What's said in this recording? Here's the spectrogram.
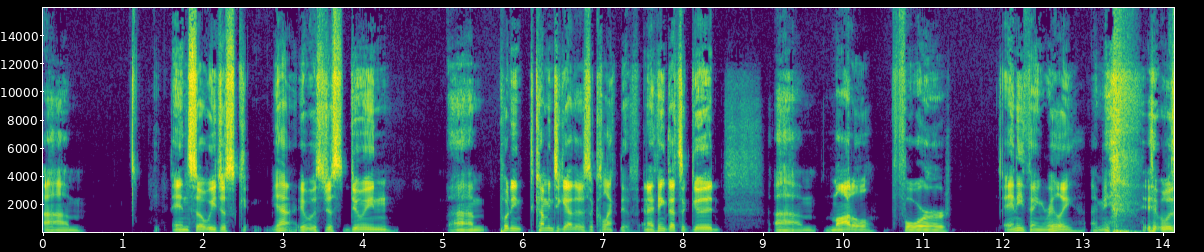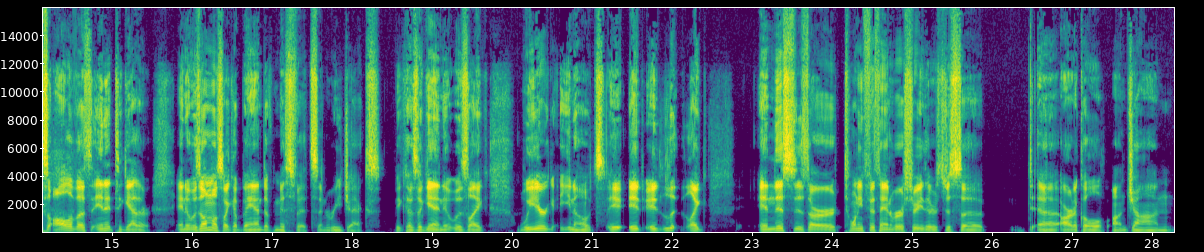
Um, and so we just, yeah, it was just doing, um, putting, coming together as a collective. And I think that's a good, um, model for anything really. I mean, it was all of us in it together. And it was almost like a band of misfits and rejects because again, it was like we're, you know, it's it it, it like and this is our 25th anniversary. There's just a uh, article on John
